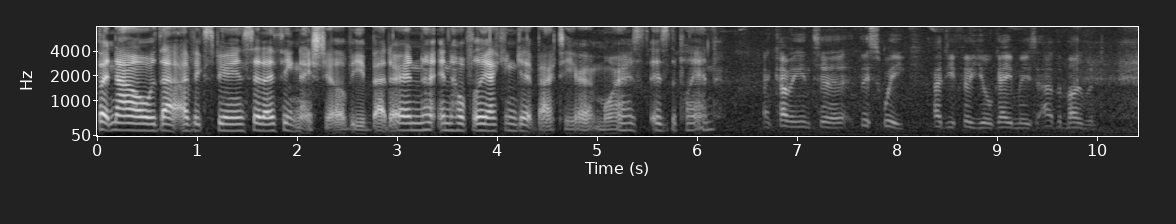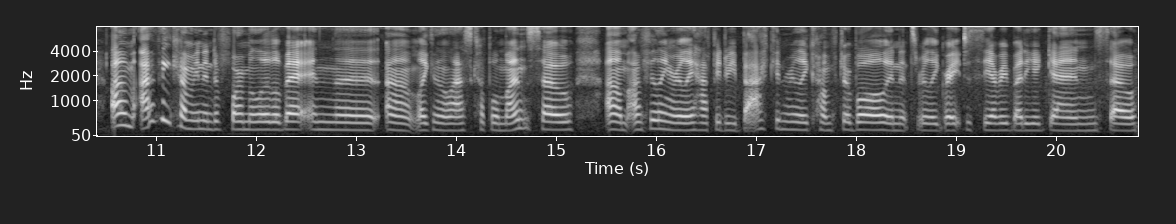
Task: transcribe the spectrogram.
But now that I've experienced it, I think next year will be better, and and hopefully I can get back to Europe more. Is, is the plan. And coming into this week, how do you feel your game is at the moment? Um, I've been coming into form a little bit in the um, like in the last couple months, so um, I'm feeling really happy to be back and really comfortable, and it's really great to see everybody again. So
